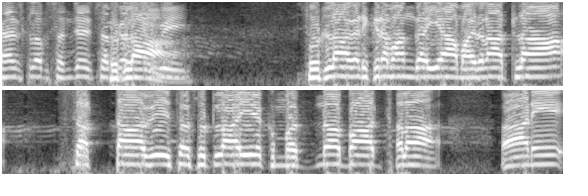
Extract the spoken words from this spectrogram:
फॅन्स क्लब संजय सुटला सुटला गडी क्रमांक या मैदानातला सत्तावीस सुटला एक मधनं बाद झाला. आणि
